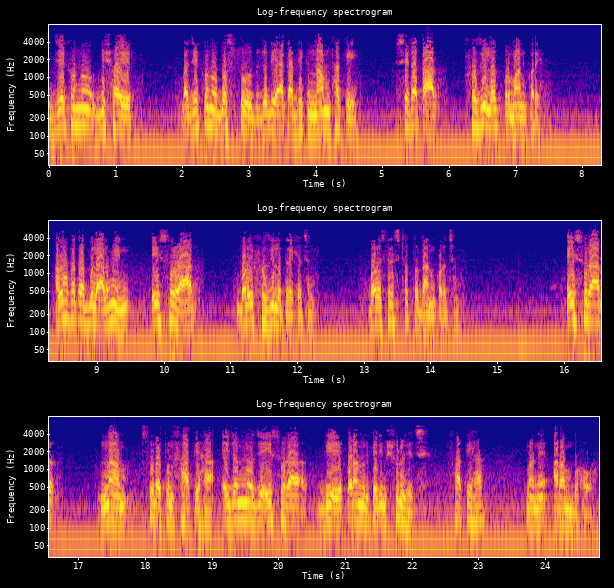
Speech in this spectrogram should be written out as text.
যে কোনো বিষয়ের বা যে কোনো বস্তুর যদি একাধিক নাম থাকে, সেটা তার ফজিলত প্রমাণ করে। আল্লাহ ফাকরাবুল আলমিন এই সুরার বড়ই ফজিলত রেখেছেন বড় শ্রেষ্ঠত্ব দান করেছেন। এই সুরার নাম সুরাতুল ফাতিহা। এই জন্য যে এই সুরা দিয়ে কোরআনুল করিম শুরু হয়েছে। ফাতিহা মানে আরম্ভ হওয়া।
